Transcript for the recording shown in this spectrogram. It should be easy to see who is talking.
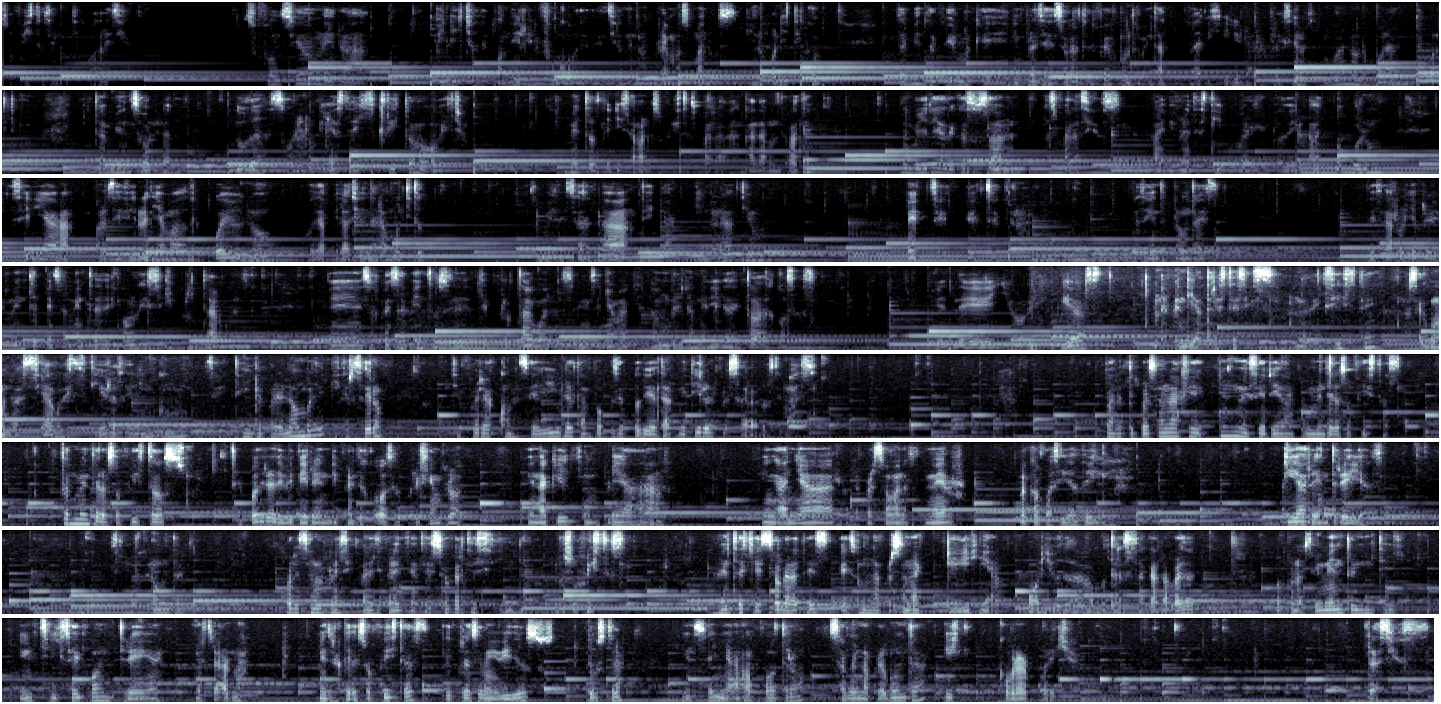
Speaker 1: los sofistas en la antigua Grecia. Su función era el hecho de poner el foco de atención en los problemas humanos y en lo político. También se afirma que la influencia de Sócrates fue fundamental para dirigir las reflexiones de lo humano, lo moral y lo político, y también sobre la duda sobre lo que ya está escrito o hecho. ¿Qué métodos utilizaban los sofistas para ganar un debate? La mayoría de casos usaban las falacias. Hay pueblo o de apelación de la multitud. También está la de ad ignoratium, etc. La siguiente pregunta es: Desarrolla brevemente el pensamiento de Gorgias y Protágoras. En sus pensamientos en el de Protágoras se enseñaba que el nombre es la medida de todas las cosas. El de Gorgias dependía de tres tesis. No existe. La segunda, si algo existiera, sería inconcebible para el hombre. Y tercero, si fuera concebible, tampoco se podía transmitir o expresar a los demás. Para tu personaje, ¿quiénes serían actualmente los sofistas? Actualmente los sofistas se podría dividir en diferentes cosas, por ejemplo, en aquel que emplea engañar a las personas, tener la capacidad de guiar entre ellas. Siguiente pregunta. ¿Cuáles son las principales diferencias entre Sócrates y los sofistas? La diferencia es que Sócrates es una persona que guía o ayuda a otras a sacar la verdad por conocimiento intrínseco entre nuestra alma, mientras que los sofistas expresan individuos, ilustra y enseña a otro saber una pregunta y cobrar por ella. Gracias.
